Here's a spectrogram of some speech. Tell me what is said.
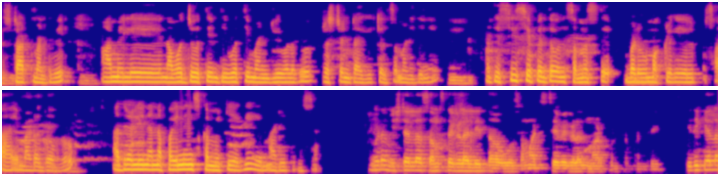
ಸ್ಟಾರ್ಟ್ ಮಾಡಿದ್ವಿ. ಆಮೇಲೆ ನವಜ್ಯೋತಿ ಅಂತ ಯುವತಿ ಮಂಡಳಿ ಒಳಗೆ ಪ್ರೆಸಿಡೆಂಟ್ ಆಗಿ ಕೆಲಸ ಮಾಡಿದ್ದೀನಿ. ಮತ್ತು ಸಿ ಸಿ ಎಫ್ ಅಂತ ಒಂದು ಸಂಸ್ಥೆ ಬಡವ ಮಕ್ಕಳಿಗೆ ಹೆಲ್ಪ್ ಸಹಾಯ ಮಾಡೋದು ಅವರು. ಅದರಲ್ಲಿ ನನ್ನ ಫೈನಾನ್ಸ್ ಕಮಿಟಿಯಾಗಿ ಮಾಡಿದ್ದೀನಿ ಸರ್. ಮೇಡಮ್ ಇಷ್ಟೆಲ್ಲ ಸಂಸ್ಥೆಗಳಲ್ಲಿ ತಾವು ಸಮಾಜ ಸೇವೆಗಳನ್ನು ಮಾಡ್ಕೊಂತ ಬಂದ್ರಿ. ಇದಕ್ಕೆಲ್ಲ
